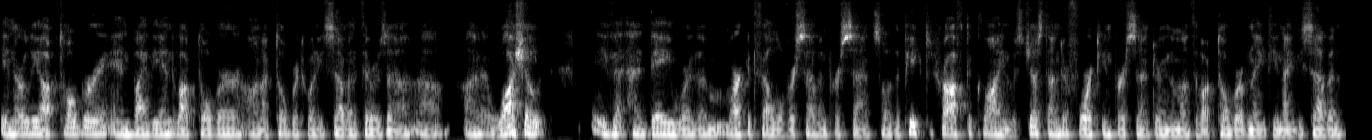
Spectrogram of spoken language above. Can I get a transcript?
in early October, and by the end of October, on October 27th, there was a, a, a washout event, a day where the market fell over seven percent. So the peak to trough decline was just under 14 percent during the month of October of 1997.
